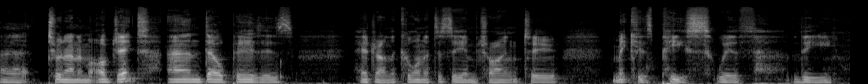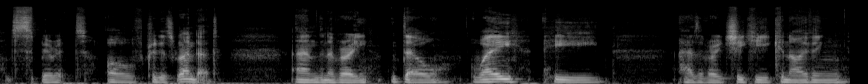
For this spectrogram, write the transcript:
uh, to an animate object, and Del peers his head round the corner to see him trying to make his peace with the spirit of Trigger's Grandad. And in a very Del way, he has a very cheeky, conniving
